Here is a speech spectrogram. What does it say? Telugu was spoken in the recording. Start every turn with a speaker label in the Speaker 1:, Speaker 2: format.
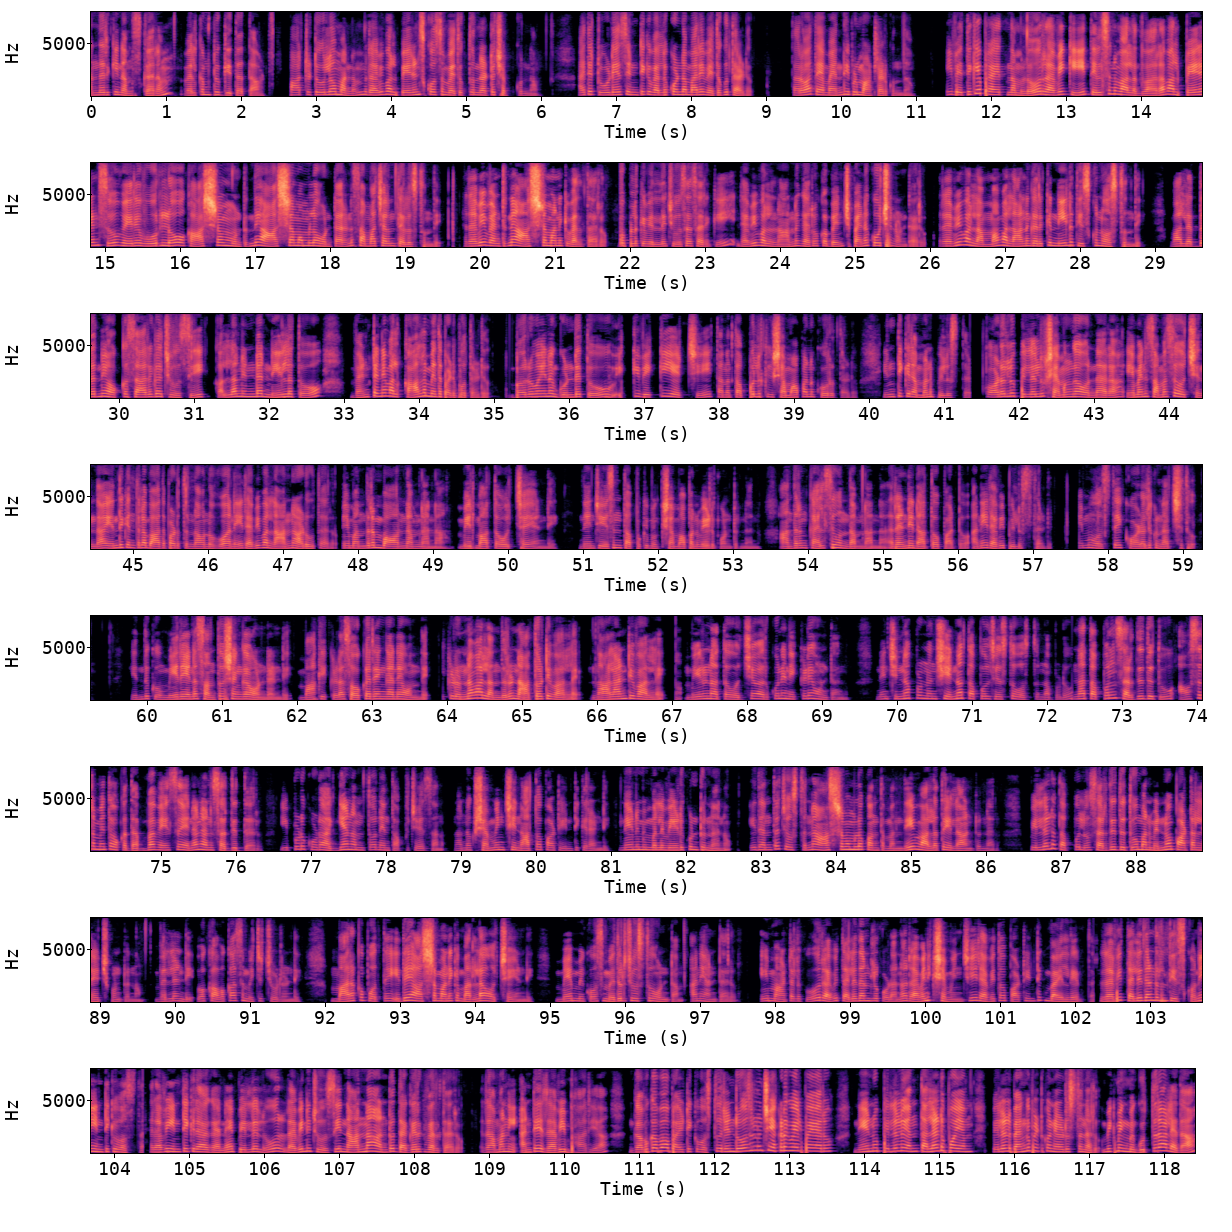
Speaker 1: అందరికీ నమస్కారం. Welcome to Geeta thoughts. Part టూలో మనం రవి వాళ్ళ పేరెంట్స్ కోసం వెతుకుతున్నట్టు చెప్పుకున్నాం. అయితే టూ డేస్ ఇంటికి వెళ్ళకుండా మరీ వెతుకుతాడు. తర్వాత ఏమైంది ఇప్పుడు మాట్లాడుకుందాం. ఈ వెతికే ప్రయత్నంలో రవికి తెలిసిన వాళ్ళ ద్వారా వాళ్ళ పేరెంట్స్ వేరే ఊర్లో ఒక ఆశ్రమం ఉంటుంది. ఆ ఆశ్రమంలో ఉంటారని సమాచారం తెలుస్తుంది. రవి వెంటనే ఆశ్రమానికి వెళ్తారు. లోపలికి వెళ్ళి చూసేసరికి రవి వాళ్ళ నాన్నగారు ఒక బెంచ్ పైన కూర్చునుంటారు. రవి వాళ్ళ అమ్మ వాళ్ళ నాన్నగారికి నీళ్ళు తీసుకొని వస్తుంది. వాళ్ళిద్దరిని ఒక్కసారిగా చూసి కళ్ళ నిండా నీళ్ళతో వెంటనే వాళ్ళ కాళ్ళ మీద పడిపోతాడు. బరువైన గుండెతో వెక్కి వెక్కి ఏడ్చి తన తప్పులకి క్షమాపణ కోరుతాడు. ఇంటికి రమ్మని పిలుస్తాడు. కోడలు, పిల్లలు క్షేమంగా ఉన్నారా? ఏమైనా సమస్య వచ్చిందా? ఎందుకు ఇంతలా బాధపడుతున్నావు నువ్వు అని రవి వాళ్ళ నాన్న అడుగుతారు. మేమందరం బాగున్నాం నాన్న. మీరు మాతో వచ్చేయండి. నేను చేసిన తప్పుకి మీకు క్షమాపణ వేడుకుంటున్నాను. అందరం కలిసి ఉందాం నాన్న. రండి నాతో పాటు అని రవి పిలుస్తాడు. మేము వస్తే కోడలకు నచ్చదు. ఎందుకు మీరైనా సంతోషంగా ఉండండి. మాకిక్కడ సౌకర్యంగానే ఉంది. ఇక్కడ ఉన్న వాళ్ళందరూ నాతోటి వాళ్ళే. నాలాంటి వాళ్ళే. మీరు నాతో వచ్చే వరకు నేను ఇక్కడే ఉంటాను. నేను చిన్నప్పటి నుంచి ఎన్నో తప్పులు చేస్తూ వస్తున్నప్పుడు నా తప్పులను సరిదిద్దుతూ అవసరమైతే ఒక దెబ్బ వేసి నన్ను సరిదిద్దారు. ఇప్పుడు కూడా అజ్ఞానంతో నేను తప్పు చేశాను. నన్ను క్షమించి నాతో పాటు ఇంటికి రండి. నేను మిమ్మల్ని వేడుకుంటున్నాను. ఇదంతా చూస్తున్న ఆశ్రమంలో కొంతమంది వాళ్ళతో ఇలా అంటున్నారు. పిల్లల తప్పులు సరిదిద్దుతూ మనం ఎన్నో పాఠాలు నేర్చుకుంటున్నాం. వెళ్ళండి. ఒక అవకాశం ఇచ్చి చూడండి. మారకపోతే ఇదే ఆశ్రమానికి మరలా వచ్చేయండి. మేం మీకోసం ఎదురు చూస్తూ ఉంటాం అని అంటారు. ఈ మాటలకు రవి తల్లిదండ్రులు కూడాను రవిని క్షమించి రవితో పాటు ఇంటికి బయలుదేరుతారు. రవి తల్లిదండ్రులు తీసుకొని ఇంటికి వస్తారు. రవి ఇంటికి రాగానే పిల్లలు రవిని చూసి నాన్న అంటూ దగ్గరికి వెళ్తారు. రమణి అంటే రవి భార్య గబగబా బయటికి వస్తూ రెండు రోజుల నుంచి ఎక్కడికి వెళ్ళిపోయారు? నేను పిల్లలు ఎంత అల్లడిపోయాం పిల్లలు బెంగ పెట్టుకొని ఏడుస్తున్నారు. మీకు మీకు మీకు గుర్తు రాలేదా?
